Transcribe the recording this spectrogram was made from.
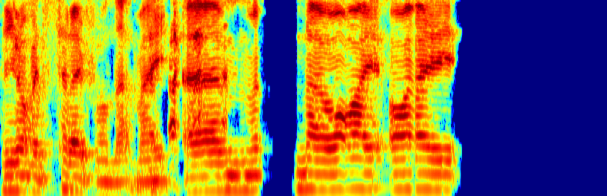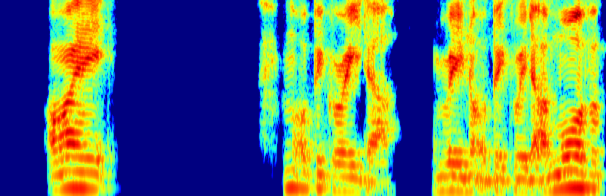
You're not meant to tell everyone that, mate. Um, no, I, I, I, I'm not a big reader. I'm really not a big reader. I'm more of a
